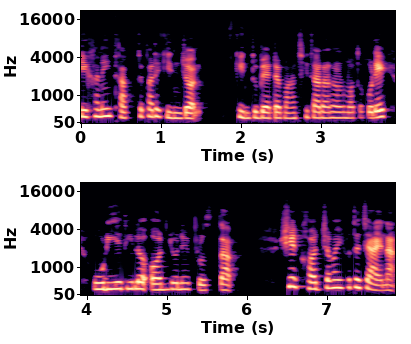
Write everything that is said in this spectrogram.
এখানেই থাকতে পারে কিঞ্জল। কিন্তু বেটা মাছি তাড়ানোর মতো করে উড়িয়ে দিল অঞ্জনের প্রস্তাব। সে ঘরজামাই হতে চায় না।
